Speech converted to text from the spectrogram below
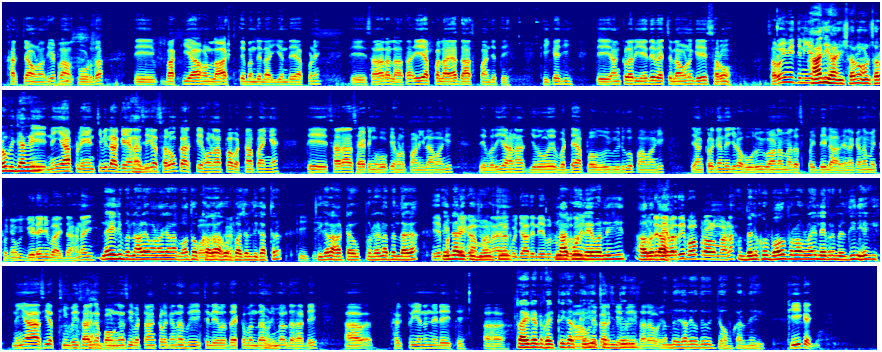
ਖਰਚਾ ਆਉਣਾ ਸੀਗਾ ਟਰਾਂਸਪੋਰਟ ਦਾ। ਤੇ ਬਾਕੀ ਆ ਹੁਣ ਲਾਸਟ ਤੇ ਬੰਦੇ ਲਾਈ ਜਾਂਦੇ ਆ ਆਪਣੇ। ਤੇ ਸਾਰਾ ਲਾਤਾ। ਇਹ ਆਪਾਂ ਲਾਇਆ 10 5 ਤੇ ਠੀਕ ਹੈ ਜੀ। ਤੇ ਅੰਕਲ ਹਰੀ ਇਹਦੇ ਵਿੱਚ ਲਾਉਣਗੇ ਸਰੋਂ। ਸਰੋਂ ਹੀ ਬੀਜਣੀ ਹੈ ਹਾਂਜੀ ਹਾਂਜੀ ਸਰੋਂ ਹੁਣ ਸਰੋਂ ਬੀਜਾਂਗੇ ਜੀ। ਤੇ ਨਹੀਂ ਆ ਪਲੇਨ 'ਚ ਵੀ ਲੱਗ ਜਾਣਾ ਸੀਗਾ। ਸਰੋਂ ਕਰਕੇ ਹੁਣ ਆਪਾਂ ਵੱਟਾਂ ਪਾਈਆਂ। ਤੇ ਸਾਰਾ ਸੈਟਿੰਗ ਹੋ ਕੇ ਹੁਣ ਪਾਣੀ ਲਾਵਾਂਗੇ। ਤੇ ਵਧੀਆ ਹਨਾ ਜਦੋਂ ਇਹ ਵੱਢਿਆ ਆਪਾਂ ਉਦੋਂ ਵੀ ਵੀਡੀਓ ਪਾਵਾਂਗੇ। ਤੇ ਅੰਕਲ ਕਹਿੰਦੇ ਜਿਹੜਾ ਹੋਰ ਵੀ ਵਾਹਣਾ ਮੈਂ ਤਾਂ ਸਪੈਦਾ ਹੀ ਲਾ ਦੇਣਾ। ਕਹਿੰਦਾ ਮੈਥੋਂ ਕਿਉਂਕਿ ਗੇੜਾ ਹੀ ਨਹੀਂ ਵੱਜਦਾ ਹਨਾ ਜੀ? ਨਹੀਂ ਜੀ ਬਰਨਾਲੇ ਆਉਣਾ ਜਾਣਾ ਬਹੁਤ ਔਖਾ ਗਾ ਹੋਰ ਫਸਲ ਦੀ ਖਾਤਰ। ਠੀਕ ਹੈ। ਹੈ ਨਾ ਹੱਟ ਉੱਪਰ ਰਹਿਣਾ ਪੈਂਦਾਗਾ ਇਹ ਇਹਨਾਂ ਦੀ ਹੀ ਕੋਈ ਜ਼ਰੂਰਤ ਨਹੀਂ। ਕੋਈ ਜ਼ਿਆਦਾ ਲੇਬਰ ਨਾ ਕੋਈ ਲੇਬਰ ਨਹੀਂ ਜੀ ਆਪਦਾ ਲੇਬਰ ਦੀ ਬਹੁਤ ਪ੍ਰੋਬਲਮ ਆ ਨਾ ਬਿਲਕੁਲ ਬਹੁਤ ਪ੍ਰੋਬਲਮ ਹੈ ਲੇਬਰ ਮਿਲਦੀ ਨਹੀਂ ਹੈਗੀ। ਨਹੀਂ ਆ ਅਸੀਂ ਹੱਥੀਂ ਬਈ ਸਾਰੀਆਂ ਪਾਉਣੀਆਂ ਸੀ ਵੱਟਾਂ। ਅੰਕਲ ਕਹਿੰਦਾ ਵੀ ਇੱਥੇ ਲੇਬਰ ਦਾ ਇੱਕ ਬੰਦਾ ਵੀ ਨਹੀਂ ਮਿਲਦਾ ਸਾਡੇ। ਆ ਫੈਕਟਰੀ ਆ ਨਾ ਨੇੜੇ ਇੱਥੇ ਆਹ। ਟਰਾਈਡੈਂਟ ਫੈਕਟਰੀ ਹਾਂ, ਕਰਕੇ ਜੀ ਕਰਕੇ ਜਿੰਦੇ ਵੀ ਹੋ। ਬੰਦੇ ਸਾਰੇ ਉਹਦੇ ਵਿੱਚ ਜੌਬ ਕਰਦੇ ਜੀ। ਠੀਕ ਹੈ ਜੀ।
